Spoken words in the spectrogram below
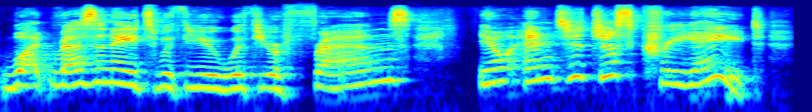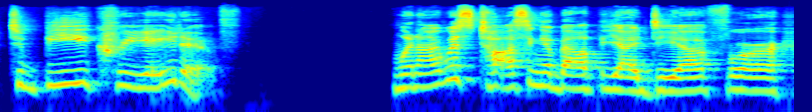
what resonates with you with your friends, you know, and to just create, to be creative when I was tossing about the idea for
